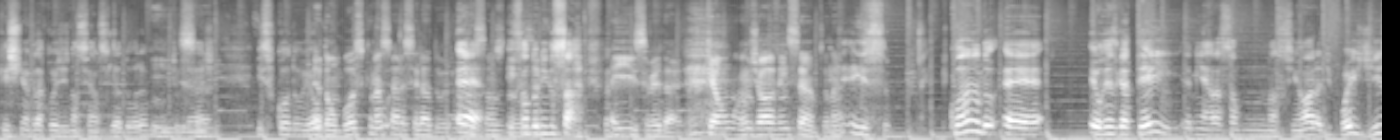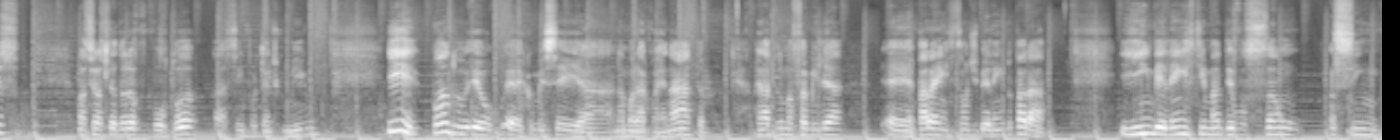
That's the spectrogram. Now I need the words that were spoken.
que tinha aquela coisa de Nossa Senhora Auxiliadora muito Isso, grande. Isso quando eu. É Dom Bosco e Nossa Senhora Auxiliadora. É, né? São os e dois. São né? Domingo Sábio. É isso, é verdade. Que é um, é um jovem santo, né? Isso. Quando é, eu resgatei a minha relação com Nossa Senhora, depois disso, Nossa Senhora Auxiliadora voltou a ser importante comigo. E quando eu é, comecei a namorar com a Renata, a Renata é de uma família é, paraense, são de Belém do Pará. E em Belém tem uma devoção, assim,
